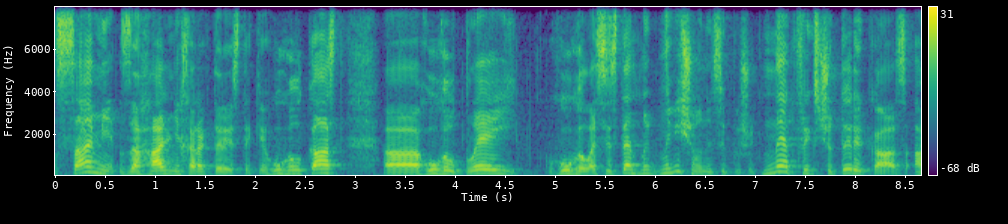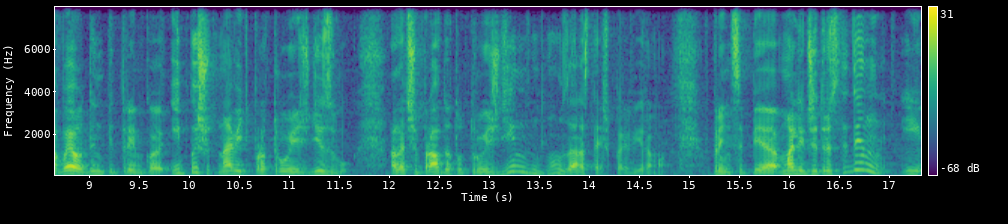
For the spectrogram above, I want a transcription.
самі загальні характеристики. Google Cast, Google Play, Google Асистент. Ну навіщо вони це пишуть? Netflix 4K з AV1 підтримкою і пишуть навіть про True HD звук. Але чи правда тут True HD, ну зараз теж перевіримо. В принципі, малі G31, і,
